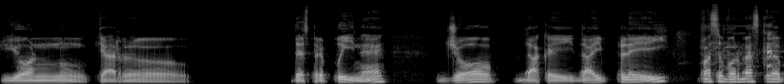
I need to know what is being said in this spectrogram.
eu nu chiar uh, despre pâine, Joe, dacă îi dai play, poate să vorbească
